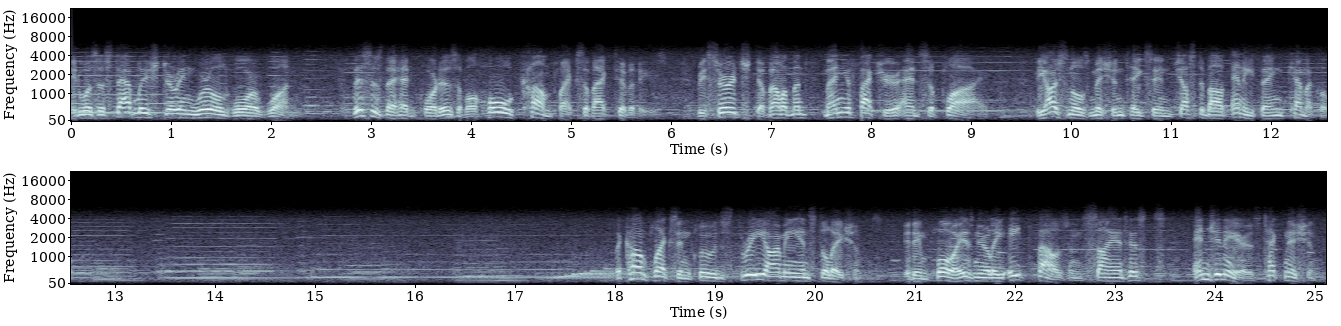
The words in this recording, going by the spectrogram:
it was established during World War I. This is the headquarters of a whole complex of activities research, development, manufacture, and supply. The Arsenal's mission takes in just about anything chemical. The complex includes three Army installations. It employs nearly 8,000 scientists, engineers, technicians,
